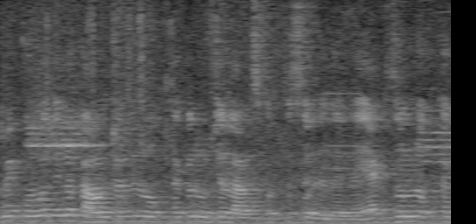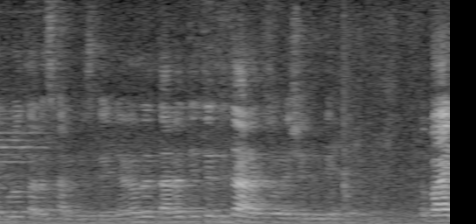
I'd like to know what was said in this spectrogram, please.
আমি কোনোদিনও কাউন্টারে লোক থাকলে উঠে লাঞ্চ করতে চলে যাই না একজন লোক থাকলেও তারা সার্ভিস দেয়। দেখা যায় তারা দিতে দিতে আরেকজন এসে ঢুকে পড়ে তো ভাই,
